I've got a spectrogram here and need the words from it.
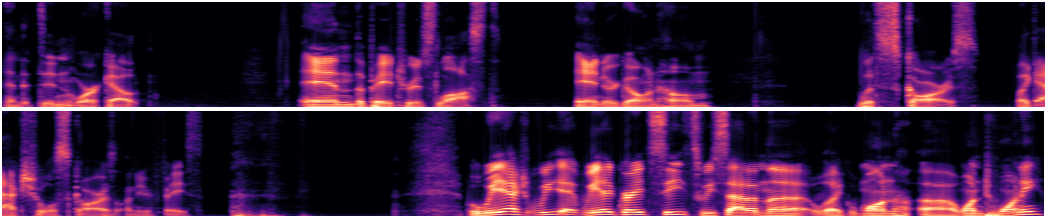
and it didn't work out. And the Patriots lost. And you're going home with scars, like actual scars on your face. but we actually we we had great seats. We sat in the like one uh 120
